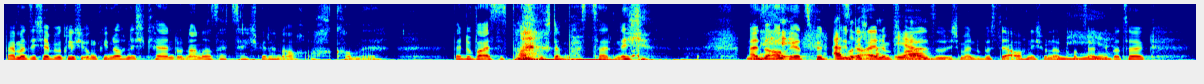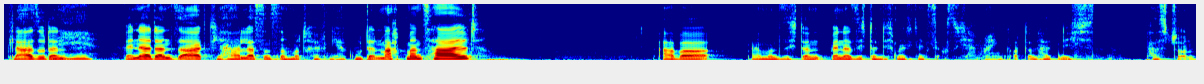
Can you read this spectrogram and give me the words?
weil man sich ja wirklich irgendwie noch nicht kennt. Und andererseits denke ich mir dann auch, ach komm, ey, wenn du weißt, es passt nicht, dann passt es halt nicht. Also auch Nee, jetzt für also in deinem Fall. ja. Also ich meine, du bist ja auch nicht 100% Nee. überzeugt. Klar, so dann, Nee. wenn er dann sagt, ja, lass uns noch mal treffen, ja gut, dann macht man es halt. Aber wenn man sich dann, wenn er sich dann nicht meldet, denkst du auch so, ja mein Gott, dann halt nicht. Passt schon.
